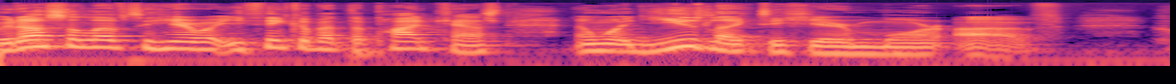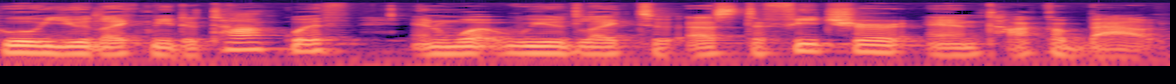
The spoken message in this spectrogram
We'd also love to hear what you think about the podcast and what you'd like to hear more of, who you'd like me to talk with, and what we would like to, us to feature and talk about.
